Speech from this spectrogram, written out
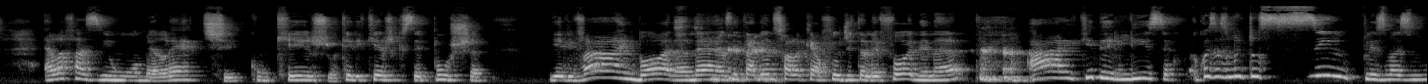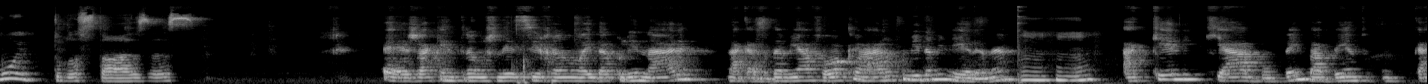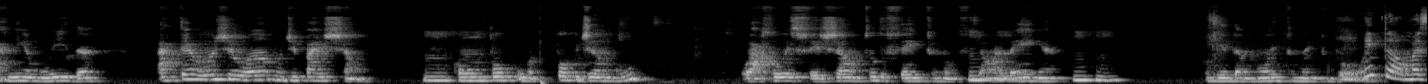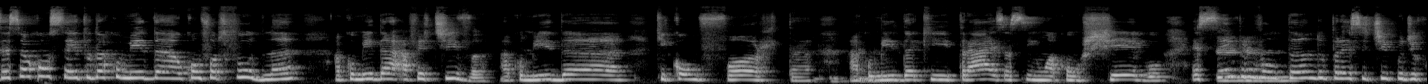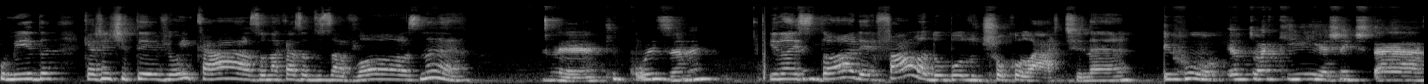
Ela fazia um omelete com queijo, aquele queijo que você puxa e ele vai embora, né? Os italianos falam que é o fio de telefone, né? Ai, que delícia! Coisas muito simples, mas muito gostosas. É, já que entramos nesse ramo aí da culinária, na casa da minha avó, claro, comida mineira, né? Uhum. Aquele quiabo bem babento com carninha moída, até hoje eu amo de paixão. Uhum. Com um pouco, um pouco de angu, o arroz, feijão, tudo feito no fogão uhum. a lenha. Uhum. Comida muito, muito boa. Então, mas esse é o conceito da comida, o comfort food, né? A comida afetiva, a comida que conforta, a comida que traz assim um aconchego. É sempre uhum. voltando para esse tipo de comida que a gente teve ou em casa, ou na casa dos avós, né? É, que coisa, né? E na história fala do bolo de chocolate, né? E Ru, eu estou aqui, a gente está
